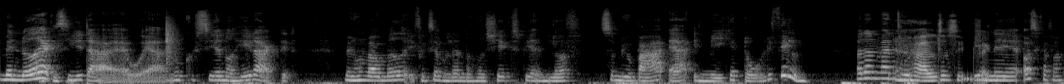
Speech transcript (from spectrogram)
Men noget, jeg kan sige, der er jo er, nu siger jeg noget hateragtigt, men hun var jo med i for eksempel den, der hedder Shakespeare in Love, som jo bare er en mega dårlig film. Og den vandt Jeg har aldrig set en øh, Oscar for.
